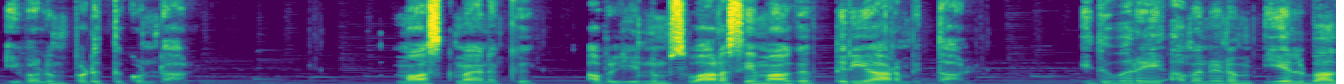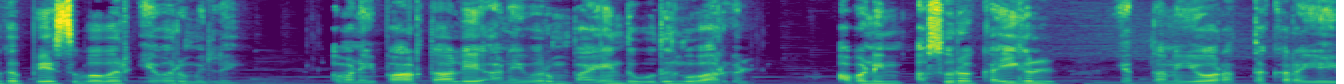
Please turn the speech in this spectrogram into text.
இவளும் படுத்துக்கொண்டாள் மாஸ்க் மேனுக்கு அவள் இன்னும் சுவாரஸ்யமாக தெரிய ஆரம்பித்தாள். இதுவரை அவனிடம் இயல்பாக பேசுபவர் எவரும் இல்லை. அவனை பார்த்தாலே அனைவரும் பயந்து ஒதுங்குவார்கள். அவனின் அசுர கைகள் எத்தனையோ இரத்தக்கரையை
